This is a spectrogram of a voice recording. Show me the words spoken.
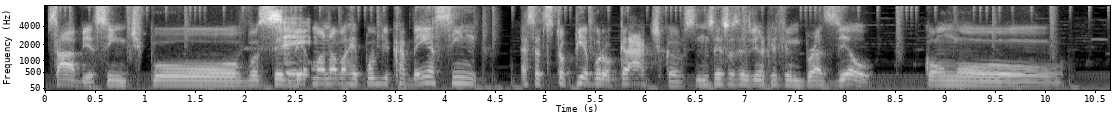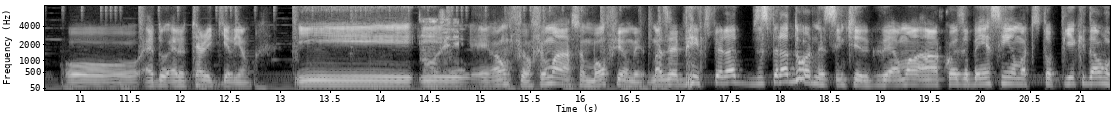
Sabe, assim, tipo, você Sim. vê uma Nova República bem assim, essa distopia burocrática. Não sei se vocês viram aquele filme Brasil com o o é do, é do Terry Gilliam. E, e é, um, é um filmaço, é um bom filme, mas é bem desesperador nesse sentido. É uma, uma coisa bem assim, é uma distopia que dá um.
